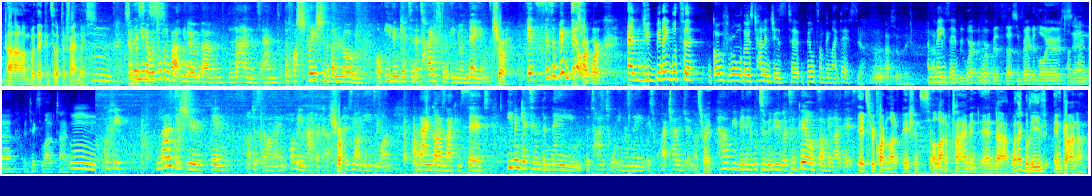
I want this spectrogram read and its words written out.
um, where they can set up their families. So Mm. And then, you know, we're talking about, you know, um, land and the frustration alone of even getting a title in your name. Sure, It's, it's a big deal. it's hard work. And you've been able to go through all those challenges to build something like this. Yeah, absolutely. Uh, we- Amazing. we, work. We work with uh, some very good lawyers, Okay. and uh, it takes a lot of time. Kofi, land issue in not just Ghana, in, probably in Africa. Sure. It's not an easy one. Land guards, like you said, even getting the name, the title in your name is quite challenging. That's right. How have you been able to maneuver to build something like this? It's required a lot of patience, a lot of time, and, and uh, what I believe in Ghana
